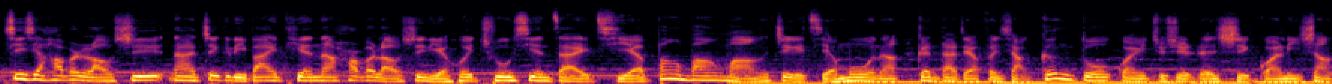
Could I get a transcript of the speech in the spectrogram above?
谢谢 Harvard 老师。那这个礼拜天呢，Harvard 老师也会出现在企业帮帮忙这个节目呢，跟大家分享更多关于就是人事管理上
